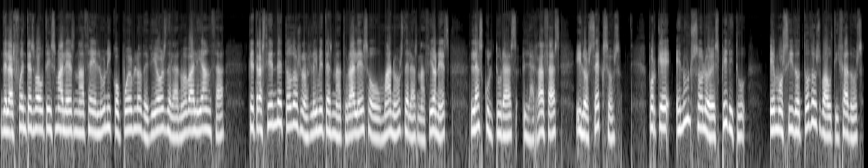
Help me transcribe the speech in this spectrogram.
De las fuentes bautismales nace el único pueblo de Dios de la nueva alianza que trasciende todos los límites naturales o humanos de las naciones, las culturas, las razas y los sexos, porque en un solo espíritu hemos sido todos bautizados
